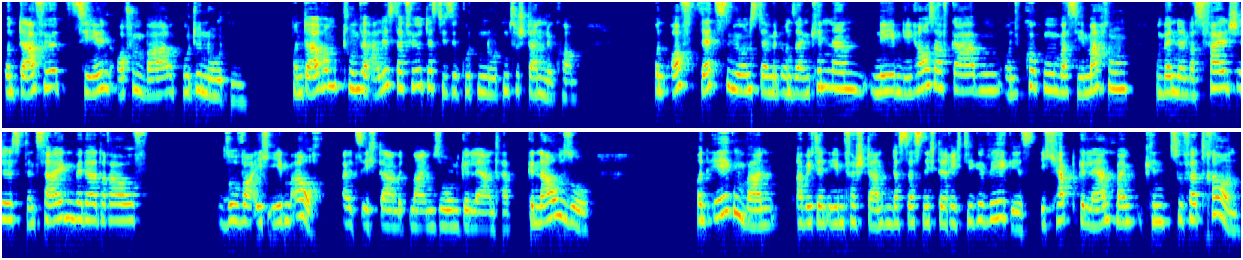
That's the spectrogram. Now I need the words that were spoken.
Und dafür zählen offenbar gute Noten. Und darum tun wir alles dafür, dass diese guten Noten zustande kommen. Und oft setzen wir uns dann mit unseren Kindern neben die Hausaufgaben und gucken, was sie machen. Und wenn dann was falsch ist, dann zeigen wir da drauf. So war ich eben auch als ich da mit meinem Sohn gelernt habe. Genauso. Und irgendwann habe ich dann eben verstanden, dass das nicht der richtige Weg ist. Ich habe gelernt, meinem Kind zu vertrauen.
